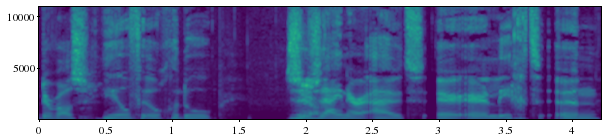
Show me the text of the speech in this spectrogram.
er was heel veel gedoe ze zijn eruit. Er, er ligt een,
